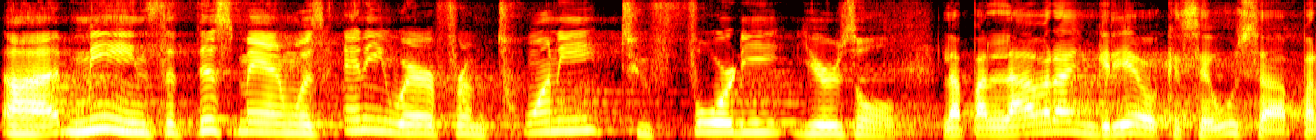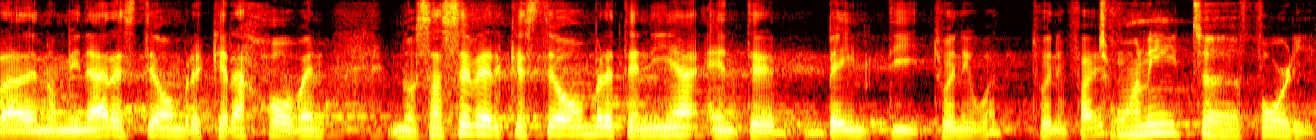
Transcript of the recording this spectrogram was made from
uh, means that this man was anywhere from 20 to 40 years old. La palabra en griego que se usa para denominar a este hombre que era joven nos hace ver que este hombre tenía entre 20, 21, 25, 20 to 40.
